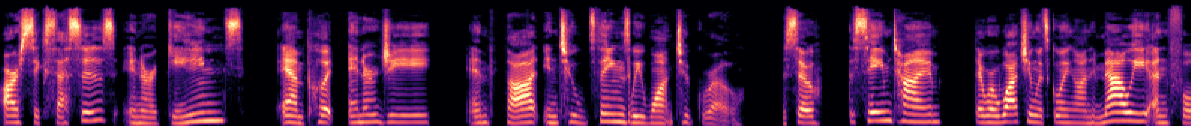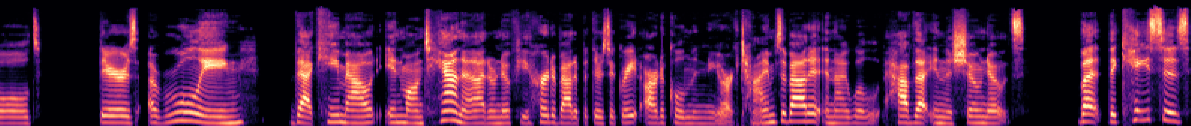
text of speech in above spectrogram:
our successes and our gains and put energy and thought into things we want to grow. So the same time that we're watching what's going on in Maui unfold, there's a ruling that came out in Montana. I don't know if you heard about it, but there's a great article in the New York Times about it, and I will have that in the show notes. But the case is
